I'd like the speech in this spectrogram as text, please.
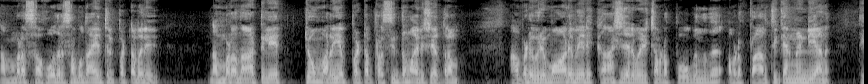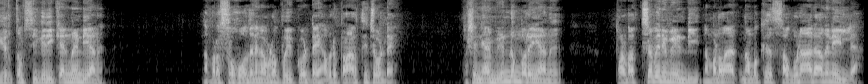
നമ്മുടെ സഹോദര സമുദായത്തിൽപ്പെട്ടവര് നമ്മുടെ നാട്ടിൽ ഏറ്റവും അറിയപ്പെട്ട പ്രസിദ്ധമായ ഒരു ക്ഷേത്രം. അവിടെ ഒരുപാട് പേര് കാശ് ചെലവഴിച്ച് അവിടെ പോകുന്നത് അവിടെ പ്രാർത്ഥിക്കാൻ വേണ്ടിയാണ്. തീർത്ഥം സ്വീകരിക്കാൻ വേണ്ടിയാണ്. നമ്മുടെ സഹോദരൻ അവിടെ പോയിക്കോട്ടെ അവർ പ്രാർത്ഥിച്ചോട്ടെ. പക്ഷെ ഞാൻ വീണ്ടും പറയാണ് പടച്ചവന് വേണ്ടി നമ്മുടെ നമുക്ക് സഗുണാരാധനയില്ല.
